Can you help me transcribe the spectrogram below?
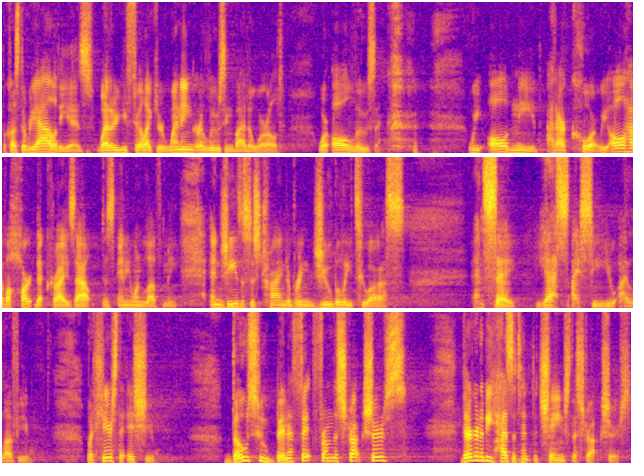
because the reality is, whether you feel like you're winning or losing by the world, we're all losing. we all need, at our core, we all have a heart that cries out, Does anyone love me? And Jesus is trying to bring jubilee to us and say, Yes, I see you, I love you. But here's the issue those who benefit from the structures, they're going to be hesitant to change the structures,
